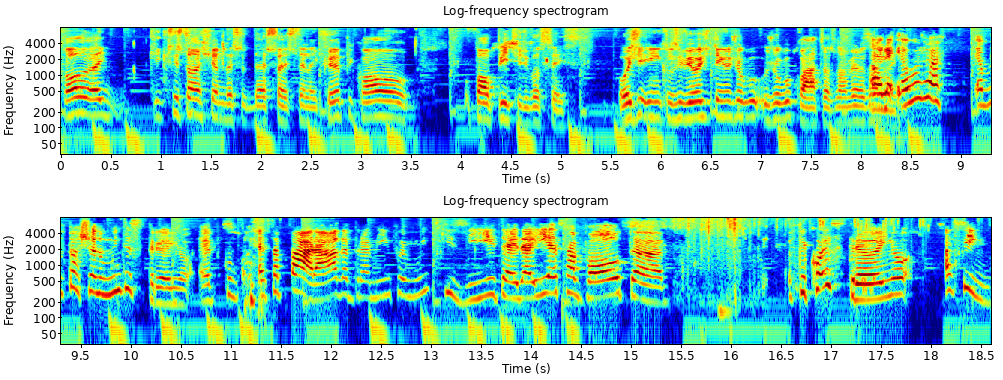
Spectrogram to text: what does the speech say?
Qual é. O que, que vocês estão achando desse, dessa Stanley Cup? Qual o palpite de vocês? Hoje, inclusive, hoje tem o jogo, o jogo 4, às 9 horas da Olha, eu já eu tô achando muito estranho. É porque essa parada pra mim foi muito esquisita. E daí essa volta ficou estranho. Assim,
